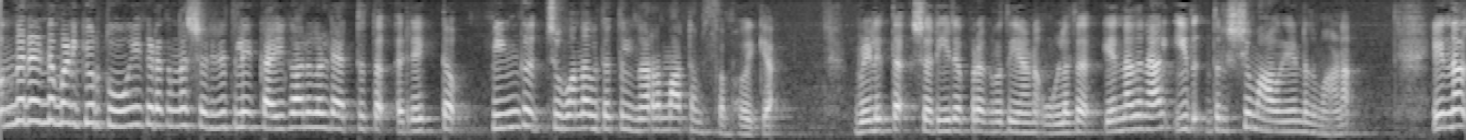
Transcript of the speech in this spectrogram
ഒന്ന് രണ്ട് മണിക്കൂർ തൂങ്ങിക്കിടക്കുന്ന ശരീരത്തിലെ കൈകാലുകളുടെ അറ്റത്ത് രക്തം പിങ്ക് ചുവന്ന വിധത്തിൽ നിറമാറ്റം സംഭവിക്കാം. വെളുത്ത ശരീരപ്രകൃതിയാണ് ഉള്ളത് എന്നതിനാൽ ഇത് ദൃശ്യമാവേണ്ടതുമാണ്. എന്നാൽ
